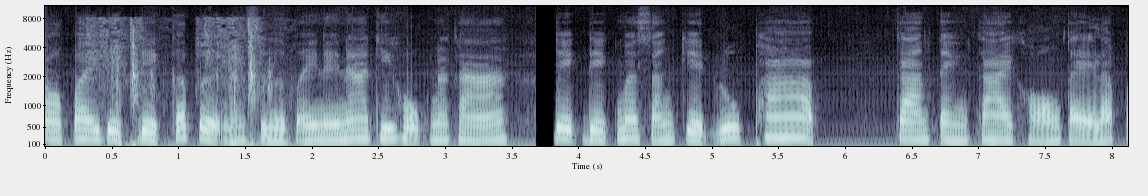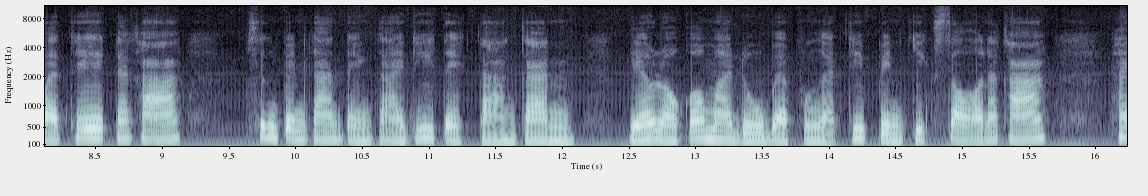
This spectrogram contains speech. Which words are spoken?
ต่อไปเด็กๆก็เปิดหนังสือไปในหน้าที่ 6 นะคะ เด็กๆมาสังเกตรูปภาพ การแต่งกายของแต่ละประเทศนะคะ ซึ่งเป็นการแต่งกายที่แตกต่างกัน แล้วเราก็มาดูแบบฝึกหัดที่เป็นจิ๊กซอนะคะ ให้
